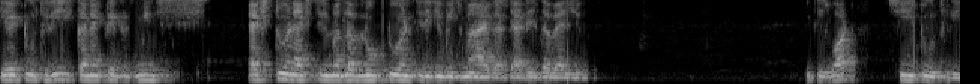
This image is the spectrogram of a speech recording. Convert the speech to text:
k2 3 connected it means x2 and x3 मतलब loop 2 and 3 के बीच में आएगा that is the value it is what c23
